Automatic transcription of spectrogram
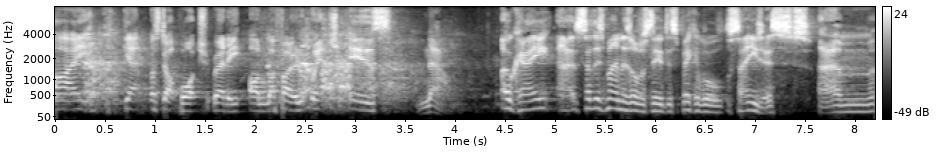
I get a stopwatch ready on my phone, which is now. Okay, uh, so this man is obviously a despicable sadist. Um,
